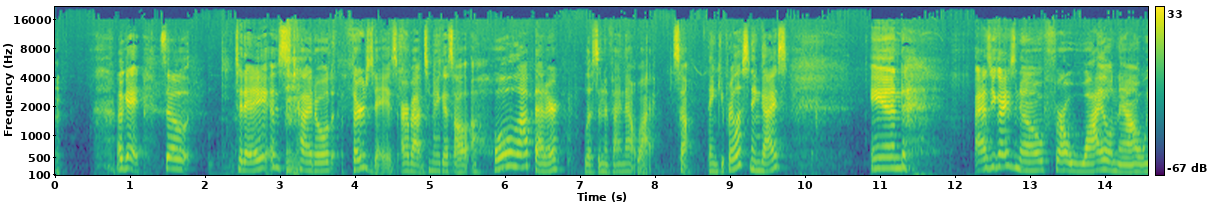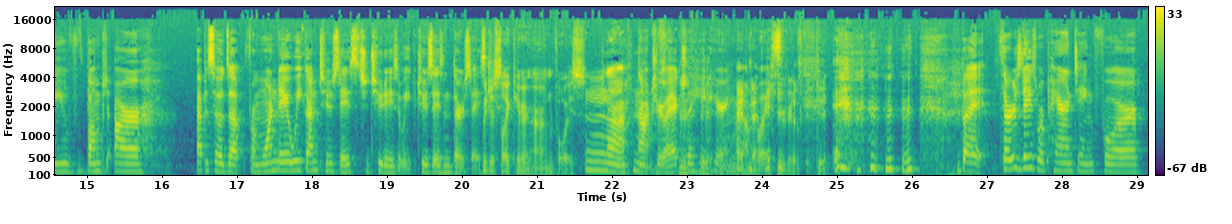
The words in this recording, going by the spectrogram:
okay, so today is titled Thursdays are about to make us all a whole lot better. Listen to find out why. So, thank you for listening, guys. And as you guys know, for a while now, we've bumped our episodes up from one day a week on Tuesdays to two days a week, Tuesdays and Thursdays. We just like hearing our own voice. no, not true. I actually hate hearing my own voice. You really do. But Thursdays were parenting for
